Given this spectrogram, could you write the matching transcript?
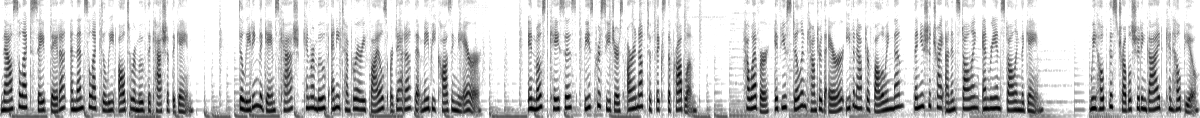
Now select Save Data and then select Delete All to remove the cache of the game. Deleting the game's cache can remove any temporary files or data that may be causing the error. In most cases, these procedures are enough to fix the problem. However, if you still encounter the error even after following them, then you should try uninstalling and reinstalling the game. We hope this troubleshooting guide can help you.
